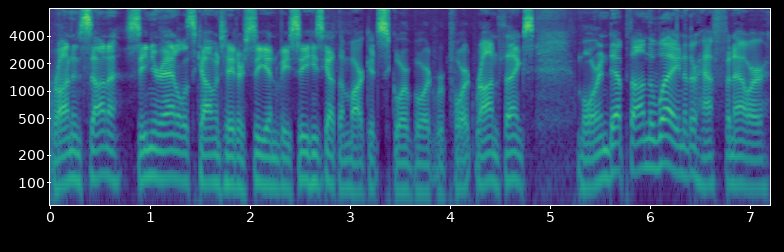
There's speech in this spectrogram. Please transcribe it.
Ron Insana, senior analyst commentator, CNBC. He's got the market scoreboard report. Ron, thanks. More in depth on the way. Another half an hour.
